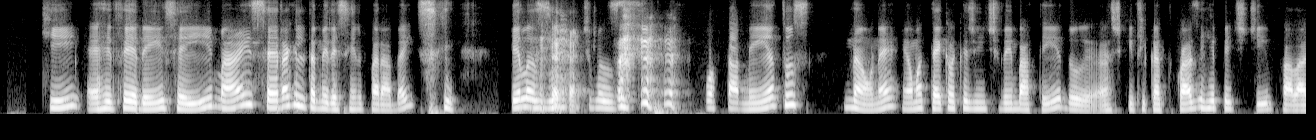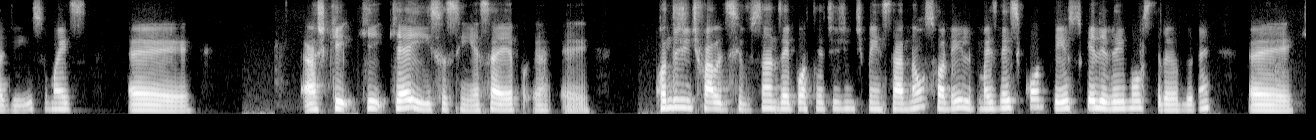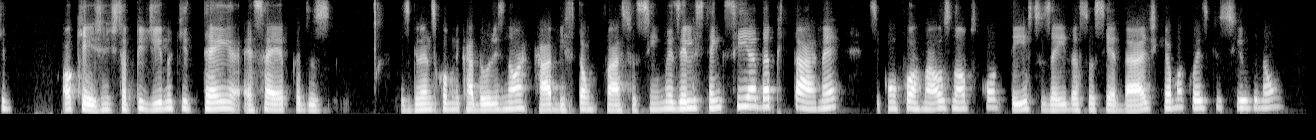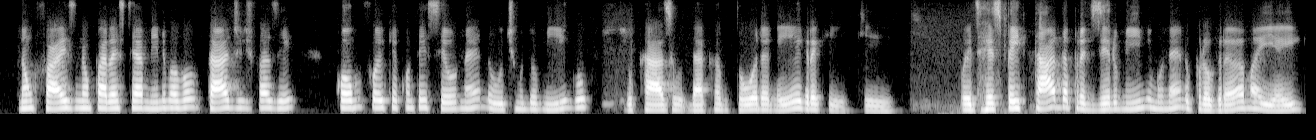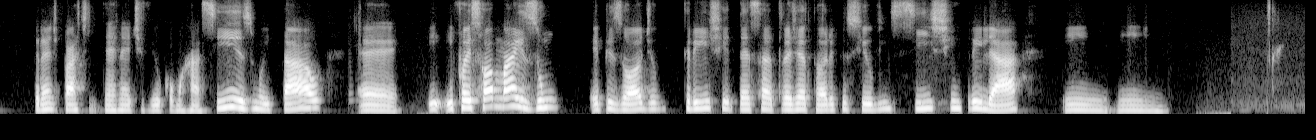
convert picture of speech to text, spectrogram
que é referência aí, mas será que ele está merecendo parabéns? Pelos últimos comportamentos, Não, né? É uma tecla que a gente vem batendo, acho que fica quase repetitivo falar disso, mas é, acho que, que, que, é isso, assim, essa época. É, é, quando a gente fala de Silvio Santos, é importante a gente pensar não só nele, mas nesse contexto que ele vem mostrando, né? É, que, ok, a gente está pedindo que tenha essa época dos os grandes comunicadores não acabe tão fácil assim, mas eles têm que se adaptar, né? Se conformar aos novos contextos aí da sociedade, que é uma coisa que o Silvio não, não faz e não parece ter a mínima vontade de fazer, como foi o que aconteceu, né, no último domingo, do caso da cantora negra que, que foi desrespeitada, para dizer o mínimo, né, no programa, e aí grande parte da internet viu como racismo e tal, é, e, e, foi só mais um episódio triste dessa trajetória que o Silvio insiste em trilhar em, em,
